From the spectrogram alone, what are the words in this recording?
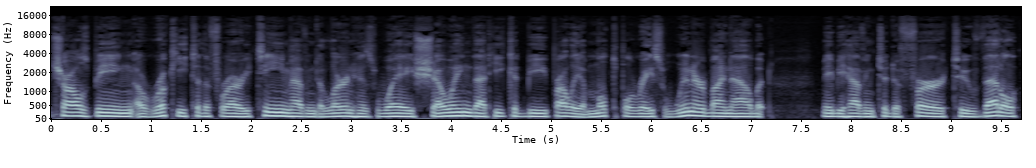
Charles being a rookie to the Ferrari team, having to learn his way, showing that he could be probably a multiple race winner by now, but maybe having to defer to Vettel.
